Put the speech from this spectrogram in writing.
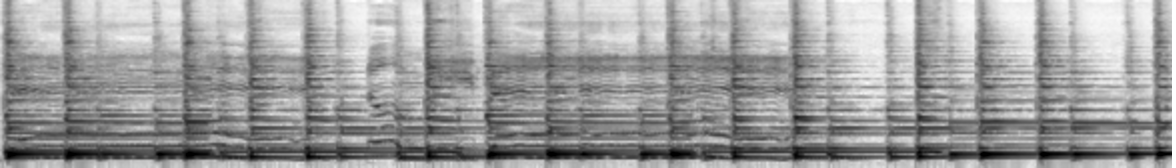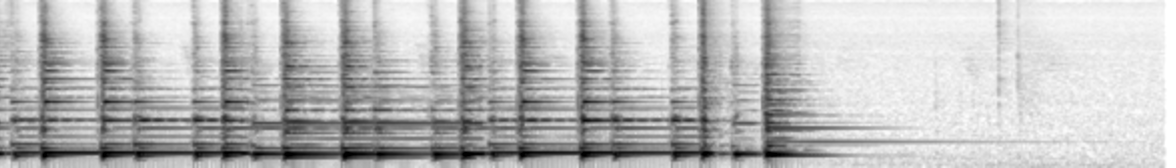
baby.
